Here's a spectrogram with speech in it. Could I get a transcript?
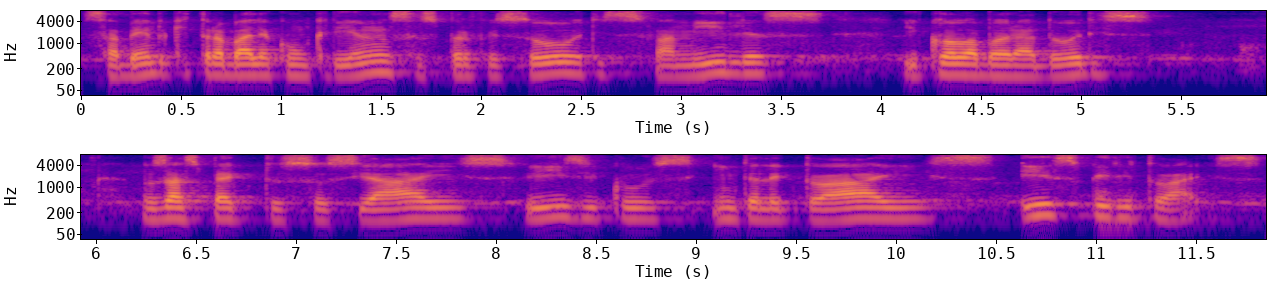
sabendo que trabalha com crianças, professores, famílias e colaboradores, nos aspectos sociais, físicos, intelectuais e espirituais.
